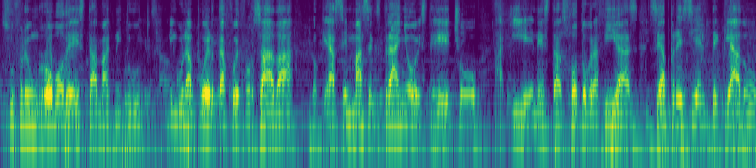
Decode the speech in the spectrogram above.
sufre un robo de esta magnitud. Ninguna puerta fue forzada, lo que hace más extraño este hecho. Aquí en estas fotografías se aprecia el teclado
